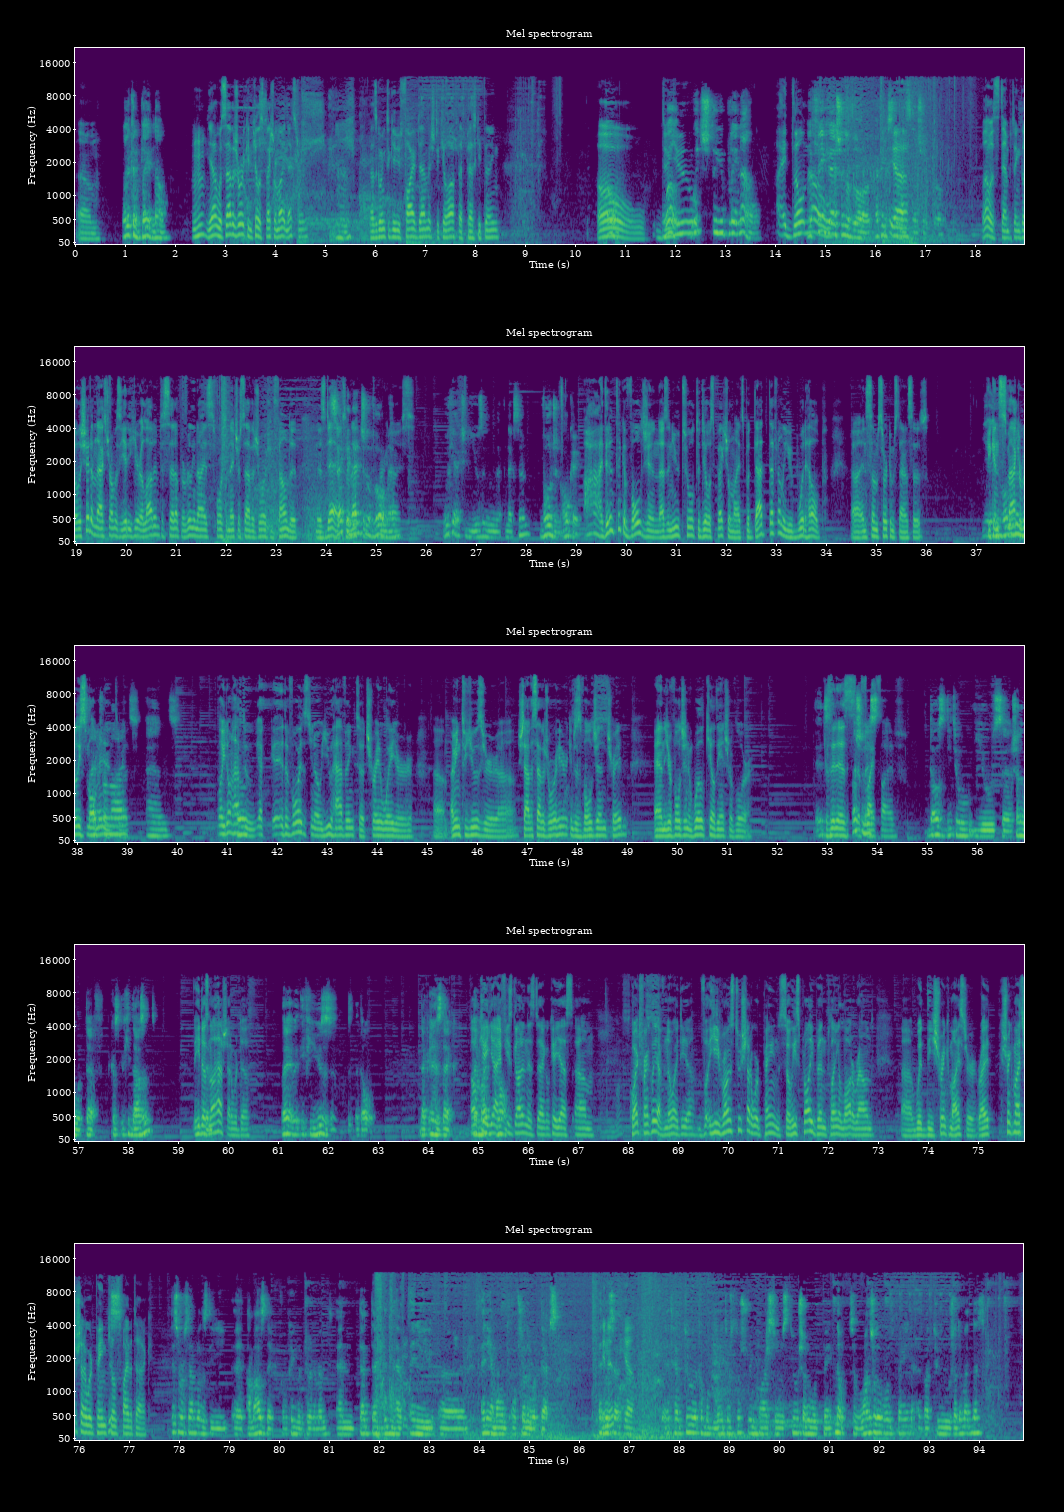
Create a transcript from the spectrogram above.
Um, Well, you can play it now. hmm Yeah, with Savage Roar, you can kill a Spectral Knight next turn. That's going to give you 5 damage to kill off that pesky thing. Oh, do well, you? which do you play now? I don't know. I think Ancient of Lore. I think Yeah. it's Ancient of Lore. Well, that was tempting, though. The Shade of Naxxramas Yeti here allowed him to set up a really nice Force of Nature Savage Roar if he found it in his deck. so Second that Ancient could be very man. nice. Will he actually use it in the next turn? Vol'jin, okay. Ah, I didn't think of Vol'jin as a new tool to deal with Spectral Knights, but that definitely would help uh, in some circumstances. Yeah, can you smack a really small Spectral minion into it. Knight and Well, you don't have to. Yeah, it avoids you know you having to trade away your. Uh, I mean, to use your uh, Savage Roar here, you can just Vol'jin trade, and your Vol'jin will kill the Ancient of Lore it's because it is a five is, five. does D2 use uh, Shadow Word Death? Because if he doesn't, He does Then- not have Shadow Word Death. but if he uses it at all, like in his deck. Okay, might yeah, if not. he's got in his deck, okay, yes. Um, quite frankly, I have no idea. He runs two Shadow Word Pain, so he's probably been playing a lot around uh, with the Shrink Meister, right? Shrink Meister Shadow Word Pain kills five attack. This resembles the uh, Amaz deck from Kingdom Tournament, and that deck didn't have any uh, any amount of Shadow Word Deaths. It, In it, yeah. it had two Recombobulators, two Shrinkmeisters, two Shadow Word Pain. No, so one Shadow Word Pain, uh, but two Shadow Madness.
